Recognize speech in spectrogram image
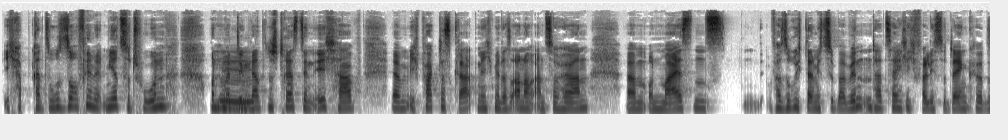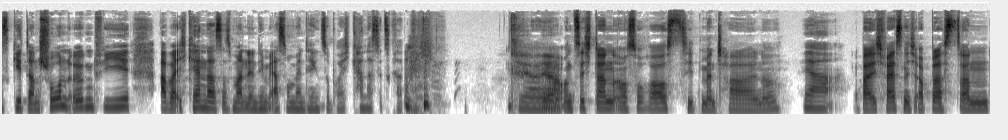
ich habe gerade so, so viel mit mir zu tun und mhm. mit dem mhm. ganzen Stress, den ich habe. Ähm, ich pack das gerade nicht, mir das auch noch anzuhören. Ähm, und meistens versuche ich dann mich zu überwinden tatsächlich, weil ich so denke, das geht dann schon irgendwie. Aber ich kenne das, dass man in dem ersten Moment denkt, so, boah, ich kann das jetzt gerade nicht. ja, ja, ja, und sich dann auch so rauszieht mental, ne? Ja. Aber ich weiß nicht, ob das dann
